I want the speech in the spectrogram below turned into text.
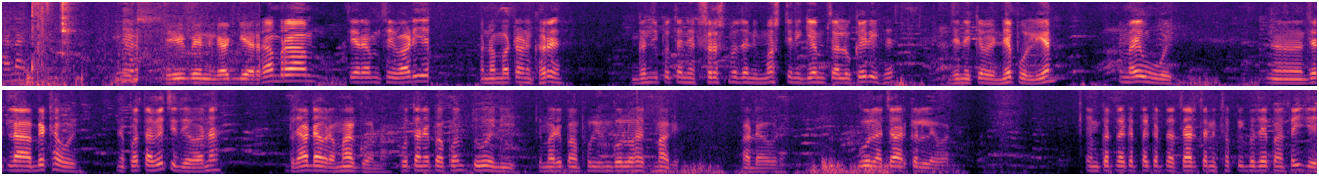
હા, ના. જીવીબેન ગાગિયા. રામ રામ ત્યારે આમ વાડીએ અને અમે ઘરે ગંજી એક સરસ મજાની મસ્તીની ગેમ ચાલુ કરી છે જેને કહેવાય નેપોલિયન. એમાં એવું હોય જેટલા બેઠા હોય ને પત્તા વેચી દેવાના. પછી આડાવરા માગવાના. પોતાને પાસે પંતું હોય ને એ કે મારી પાસે ફૂલીને ગોલો હાથ માગે. આડાવરા. ગોલા ચાર કરી લેવાના. એમ કરતાં કરતાં કરતાં ચાર ચારની થપ્પી બધા પાસે થઈ જાય.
